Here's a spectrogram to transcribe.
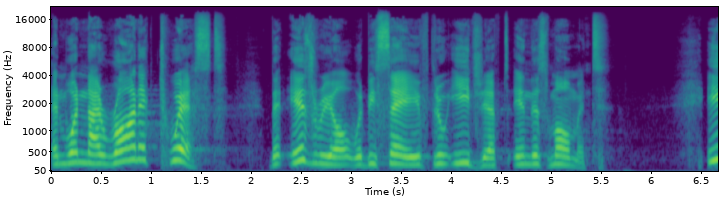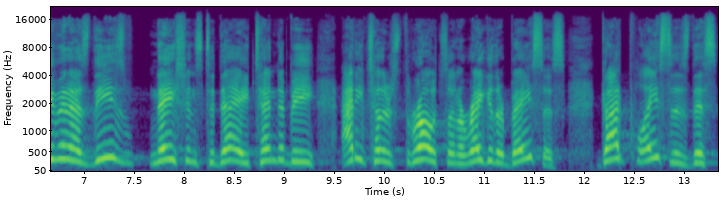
And what an ironic twist that Israel would be saved through Egypt in this moment. Even as these nations today tend to be at each other's throats on a regular basis, God places this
